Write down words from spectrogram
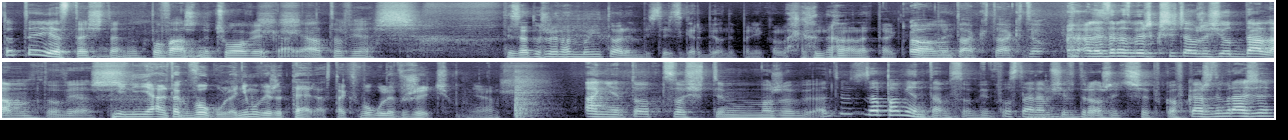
to ty jesteś ten poważny człowiek, a ja to wiesz... Ty za dużo nad monitorem jesteś zgarbiony, panie kolego. No ale tak. O, no tak, tak. To, ale zaraz będziesz krzyczał, że się oddalam, to wiesz. Nie, nie, nie, ale tak w ogóle. Nie mówię, że teraz, tak w ogóle w życiu. Nie? A nie, to coś w tym może być. Zapamiętam sobie, postaram mhm. się wdrożyć szybko. W każdym razie,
